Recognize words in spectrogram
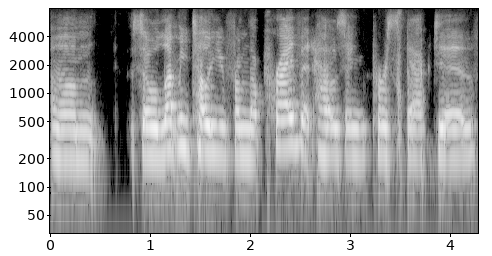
Um, so let me tell you from the private housing perspective,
